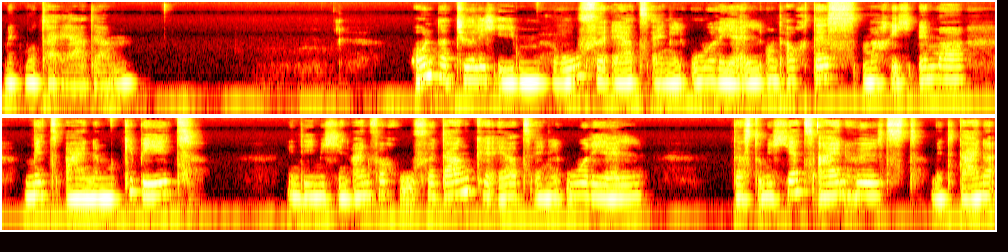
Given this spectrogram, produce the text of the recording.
mit Mutter Erde. Und natürlich eben rufe Erzengel Uriel. Und auch das mache ich immer mit einem Gebet, indem ich ihn einfach rufe. Danke, Erzengel Uriel, dass du mich jetzt einhüllst mit deiner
